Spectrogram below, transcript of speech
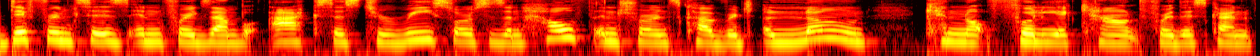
differences in, for example, access to resources and health insurance coverage alone cannot fully account for this kind of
